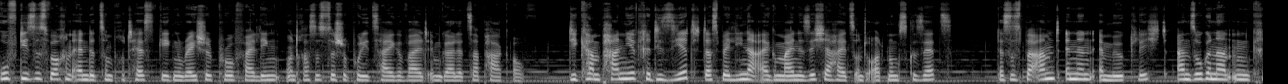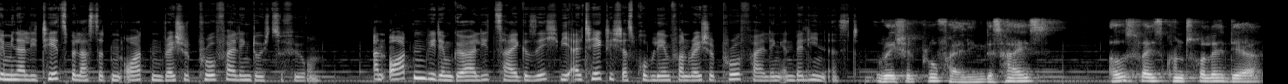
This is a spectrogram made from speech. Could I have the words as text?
ruft dieses Wochenende zum Protest gegen Racial Profiling und rassistische Polizeigewalt im Görlitzer Park auf. Die Kampagne kritisiert das Berliner Allgemeine Sicherheits- und Ordnungsgesetz das es Beamtinnen ermöglicht, an sogenannten kriminalitätsbelasteten Orten Racial Profiling durchzuführen. An Orten wie dem Görli zeige sich, wie alltäglich das Problem von Racial Profiling in Berlin ist. Racial Profiling, das heißt Ausweiskontrolle der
